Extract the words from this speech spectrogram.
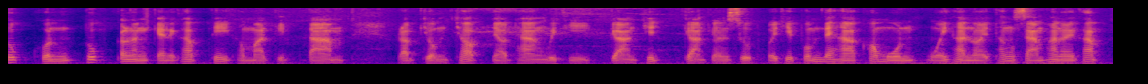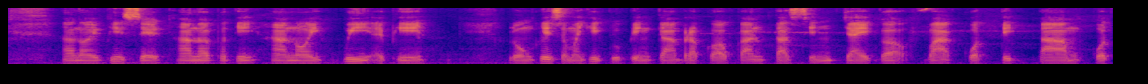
ทุกคนทุกกำลังใจนะครับ ที่เข้ามาติดตาม รับชมชอบแนวทางวิธีการคิดการการสุดไว้ที่ผมได้หาข้อมูลหวยฮานอยทั้ง 3ฮานอยครับฮานอยพิเศษฮานอยปกติฮานอย VIP ลงคลิปสมาชิกดูเป็นการประกอบการตัดสินใจก็ฝากกดติดตามกด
